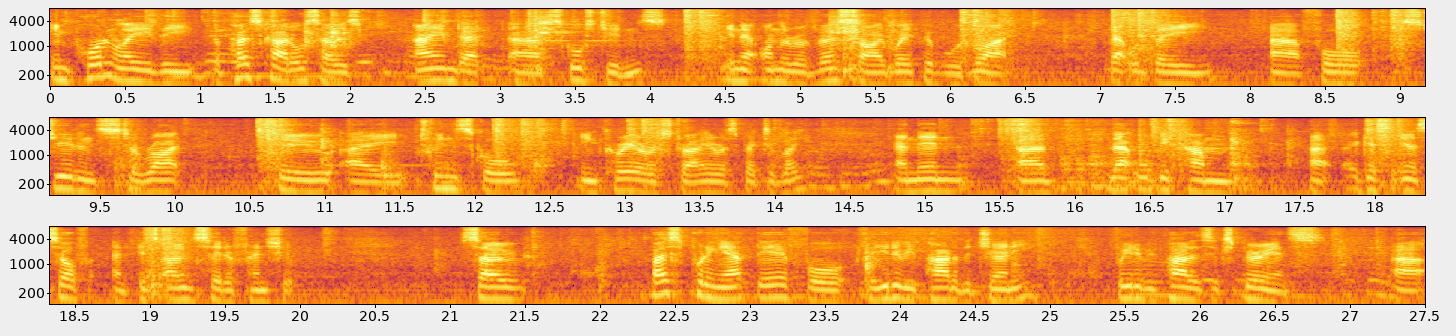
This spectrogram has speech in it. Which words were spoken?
importantly, the, the postcard also is aimed at uh, school students in on the reverse side where people would write, that would be uh, for students to write to a twin school in Korea or Australia, respectively, and then uh, that will become, uh, I guess, in itself, an, its own seed of friendship. So, basically, putting out there for, for you to be part of the journey, for you to be part of this experience, uh,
